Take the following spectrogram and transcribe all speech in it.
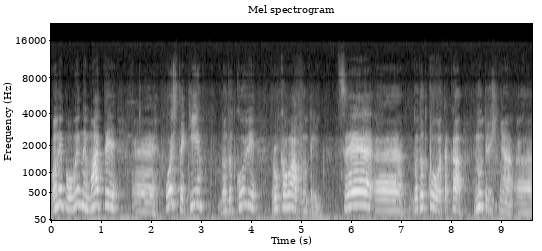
вони повинні мати е, ось такі додаткові рукава внутрі. Це е, додаткова така внутрішня е,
